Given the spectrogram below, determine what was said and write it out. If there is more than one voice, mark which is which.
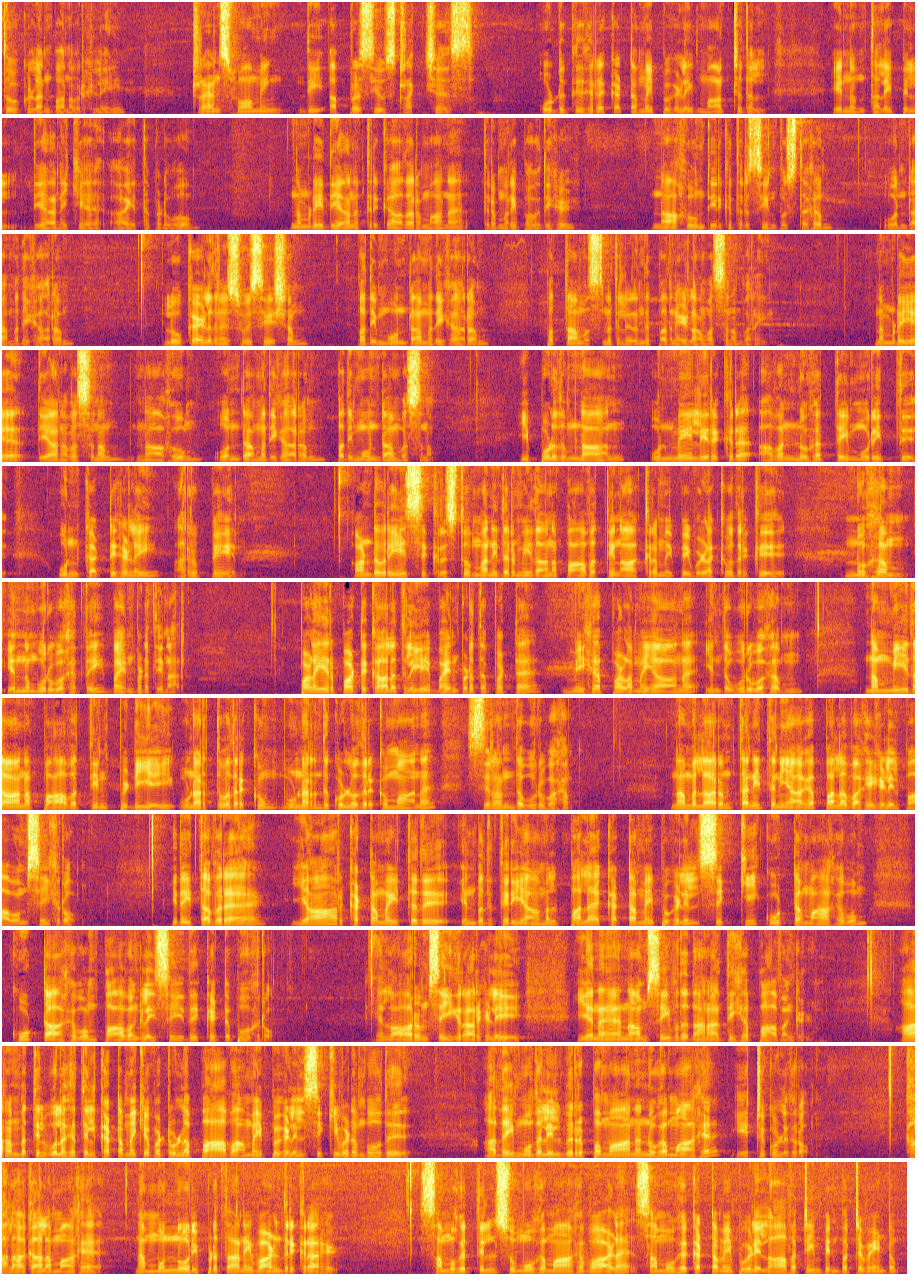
Speaker 1: கிறிஸ்துவுக்குள் அன்பானவர்களே transforming the oppressive structures ஒடுக்குகிற கட்டமைப்புகளை மாற்றுதல் என்னும் தலைப்பில் தியானிக்க ஆயத்தப்படுவோம். நம்முடைய தியானத்திற்கு ஆதாரமான திருமறை பகுதிகள் நாகூம் தீர்க்கதரிசியின் புஸ்தகம் ஒன்றாம் அதிகாரம் லூக்கா எழுதின சுவிசேஷம் பதிமூன்றாம் அதிகாரம் பத்தாம் வசனத்திலிருந்து பதினேழாம் வசனம் வரை. நம்முடைய தியான வசனம் நாகும் ஒன்றாம் அதிகாரம் பதிமூன்றாம் வசனம். இப்பொழுதும் நான் உன்மேல் இருக்கிற அவன் நுகத்தை முறித்து உன் கட்டுகளை அறுப்பேன். ஆண்டவர் இயேசு கிறிஸ்து மனிதர் மீதான பாவத்தின் ஆக்கிரமிப்பை விளக்குவதற்கு நுகம் என்னும் உருவகத்தை பயன்படுத்தினார். பழைய ஏற்பாட்டு காலத்திலேயே பயன்படுத்தப்பட்ட மிக பழமையான இந்த உருவகம் நம் மீதான பாவத்தின் பிடியை உணர்த்துவதற்கும் உணர்ந்து கொள்வதற்குமான சிறந்த உருவகம். நாம் எல்லாரும் தனித்தனியாக பல வகைகளில் பாவம் செய்கிறோம். இதை தவிர யார் கட்டமைத்தது என்பது தெரியாமல் பல கட்டமைப்புகளில் சிக்கி கூட்டமாகவும் கூட்டாகவும் பாவங்களை செய்து கெட்டு போகிறோம். எல்லாரும் செய்கிறார்களே என நாம் செய்வதுதான் அதிக பாவங்கள். ஆரம்பத்தில் உலகத்தில் கட்டமைக்கப்பட்டுள்ள பாவ அமைப்புகளில் சிக்கிவிடும்போது அதை முதலில் விருப்பமான நுகமாக ஏற்றுக்கொள்கிறோம். காலாகாலமாக நம் முன்னோர் இப்படித்தானே வாழ்ந்திருக்கிறார்கள். சமூகத்தில் சுமூகமாக வாழ சமூக கட்டமைப்புகள் எல்லாவற்றையும் பின்பற்ற வேண்டும்.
